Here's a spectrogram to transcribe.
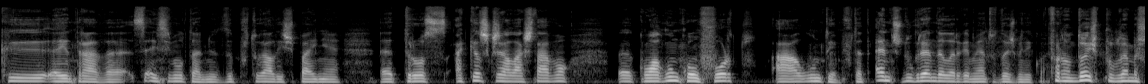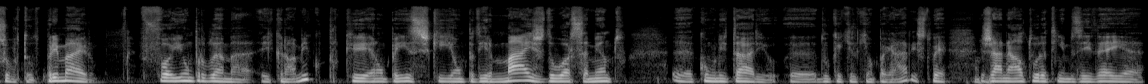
que a entrada em simultâneo de Portugal e Espanha uh, trouxe àqueles que já lá estavam com algum conforto há algum tempo, portanto, antes do grande alargamento de 2004? Foram dois problemas, sobretudo. Primeiro, foi um problema económico, porque eram países que iam pedir mais do orçamento uh, comunitário uh, do que aquilo que iam pagar. Isto é, já na altura tínhamos a ideia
